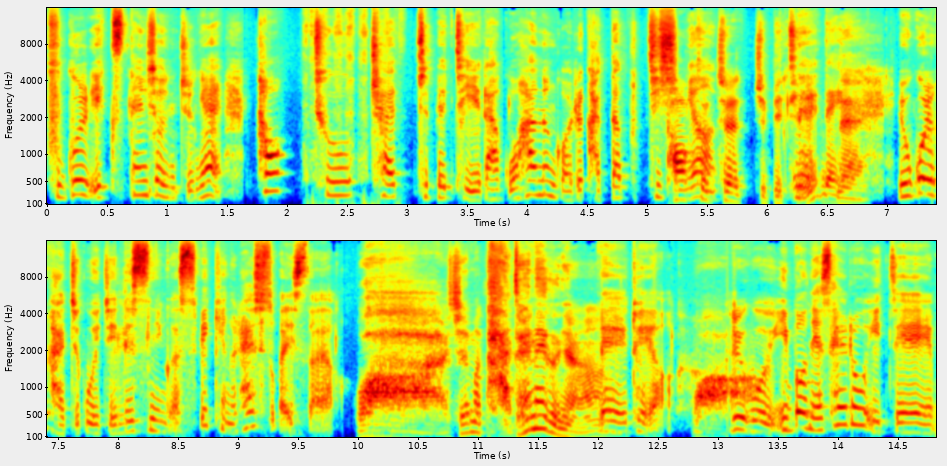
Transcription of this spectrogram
구글 extension 중에 Talk to ChatGPT라고 하는 거를 갖다 붙이시면 Talk to ChatGPT. 네, 네. 요걸 가지고 이제 listening과 speaking을 할 수가 있어요. 와 이제 막 다 되네 그냥. 네, 돼요. 와. 그리고 이번에 새로 이제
